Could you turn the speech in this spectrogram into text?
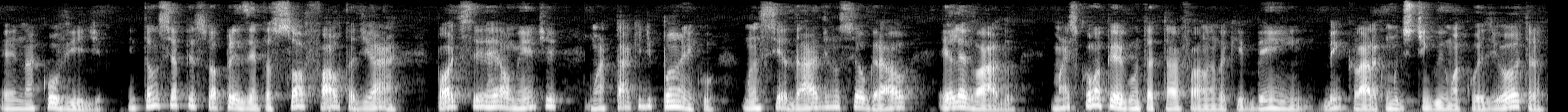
é, na Covid. Então, se a pessoa apresenta só falta de ar, pode ser realmente um ataque de pânico, uma ansiedade no seu grau elevado. Mas como a pergunta está falando aqui bem, bem clara como distinguir uma coisa e outra,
